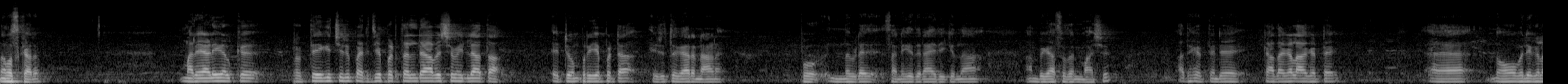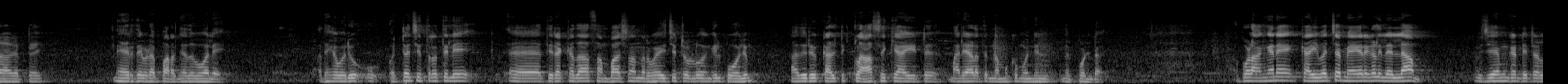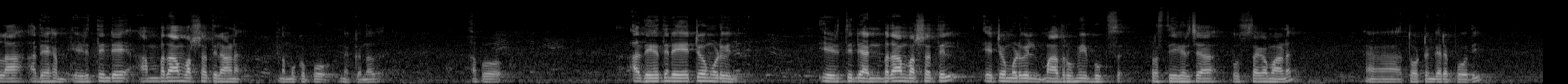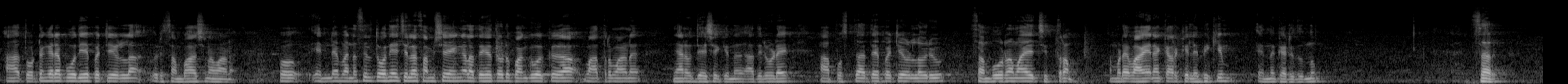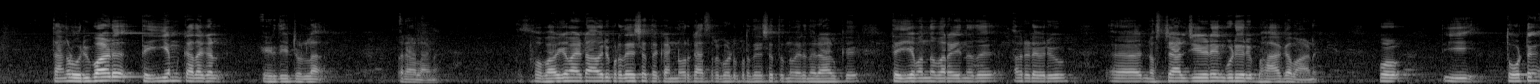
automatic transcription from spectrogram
നമസ്കാരം. മലയാളികൾക്ക് പ്രത്യേകിച്ചൊരു പരിചയപ്പെടുത്തലിന്റെ ആവശ്യമില്ലാത്ത ഏറ്റവും പ്രിയപ്പെട്ട എഴുത്തുകാരനാണ് ഇപ്പോൾ ഇന്നിവിടെ സന്നിഹിതനായിരിക്കുന്ന അംബികാസുധൻ മാഷ്. അദ്ദേഹത്തിന്റെ കഥകളാകട്ടെ നോവലുകളാകട്ടെ നേരത്തെ ഇവിടെ പറഞ്ഞതുപോലെ അദ്ദേഹം ഒരു ഒറ്റ ചിത്രത്തിലെ തിരക്കഥാ സംഭാഷണം നിർവഹിച്ചിട്ടുള്ളൂ എങ്കിൽ പോലും അതൊരു കൾട്ട് ക്ലാസിക്കായിട്ട് മലയാളത്തിന് നമുക്ക് മുന്നിൽ നിൽപ്പുണ്ട്. അപ്പോൾ അങ്ങനെ കൈവച്ച മേഖലകളിലെല്ലാം വിജയം കണ്ടിട്ടുള്ള അദ്ദേഹം എഴുത്തിന്റെ അമ്പതാം വർഷത്തിലാണ് നമുക്കിപ്പോൾ നിൽക്കുന്നത്. അപ്പോൾ അദ്ദേഹത്തിന്റെ ഏറ്റവും ഒടുവിൽ എഴുത്തിന്റെ അൻപതാം വർഷത്തിൽ ഏറ്റവും ഒടുവിൽ മാതൃഭൂമി ബുക്സ് പ്രസിദ്ധീകരിച്ച പുസ്തകമാണ് ആ, തോട്ടുങ്കര പോതി. ആ തോട്ടുങ്കര പോതിയെ പറ്റിയുള്ള ഒരു സംഭാഷണമാണ്. അപ്പോൾ എന്റെ മനസ്സിൽ തോന്നിയ ചില സംശയങ്ങൾ അദ്ദേഹത്തോട് പങ്കുവെക്കുക മാത്രമാണ് ഞാൻ ഉദ്ദേശിക്കുന്നത്. അതിലൂടെ ആ പുസ്തകത്തെ പറ്റിയുള്ള ഒരു സമ്പൂർണമായ ചിത്രം നമ്മുടെ വായനക്കാർക്ക് ലഭിക്കും എന്ന് കരുതുന്നു. സർ താങ്കൾ ഒരുപാട് തെയ്യം കഥകൾ എഴുതിയിട്ടുള്ള ഒരാളാണ്. സ്വാഭാവികമായിട്ട് ആ ഒരു പ്രദേശത്ത് കണ്ണൂർ കാസർഗോഡ് പ്രദേശത്തു നിന്ന് വരുന്ന ഒരാൾക്ക് തെയ്യമെന്ന് പറയുന്നത് അവരുടെ ഒരു നൊസ്റ്റാൾജിയുടെയും കൂടി ഒരു ഭാഗമാണ്. അപ്പോൾ ഈ തോട്ട്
